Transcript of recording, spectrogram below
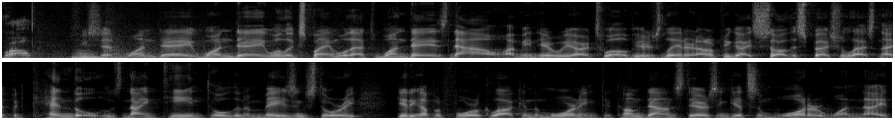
Wow. She hmm. said one day, one day we'll explain. Well, that one day is now. I mean, here we are 12 years later. I don't know if you guys saw the special last night, but Kendall, who's 19, told an amazing story getting up at 4 o'clock in the morning to come downstairs and get some water one night.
